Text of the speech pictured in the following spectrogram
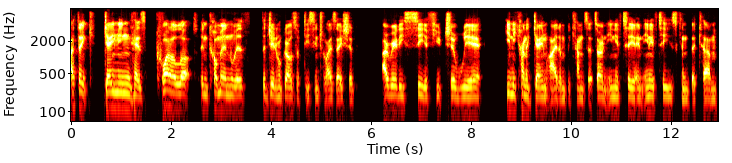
I think gaming has quite a lot in common with the general goals of decentralization. I really see a future where any kind of game item becomes its own NFT, and NFTs can become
